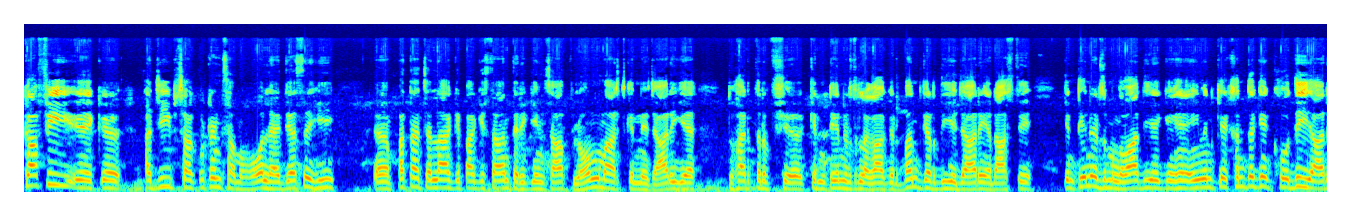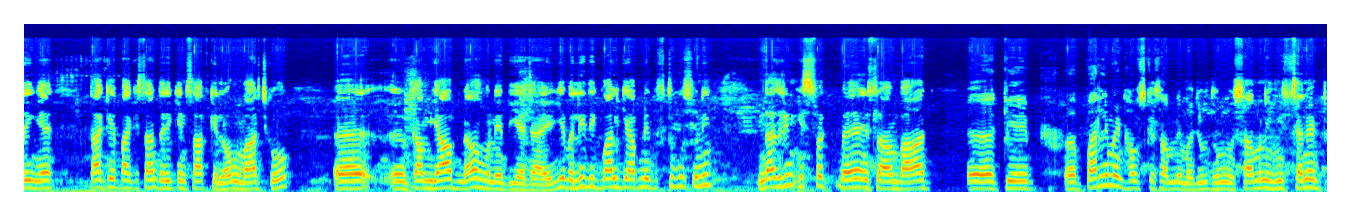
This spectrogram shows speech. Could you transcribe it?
काफ़ी एक अजीब सा, कुटन सा माहौल है। जैसे ही पता चला कि पाकिस्तान तरीके इंसाफ लॉन्ग मार्च करने जा रही है तो हर तरफ़ कंटेनर्स लगा कर बंद कर दिए जा रहे हैं रास्ते। कंटेनर्स मंगवा दिए गए हैं, इवन के खंदकें खोदी जा रही हैं, ताकि पाकिस्तान तरीके इंसाफ के लॉन्ग मार्च को कामयाब ना होने दिया जाए। ये वलीद इकबाल की आपने गुफ्तु सुनी? नाजरीन, इस वक्त मैं इस्लामाबाद के पार्लियामेंट हाउस के सामने मौजूद हूँ। सामने ही सेनेट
